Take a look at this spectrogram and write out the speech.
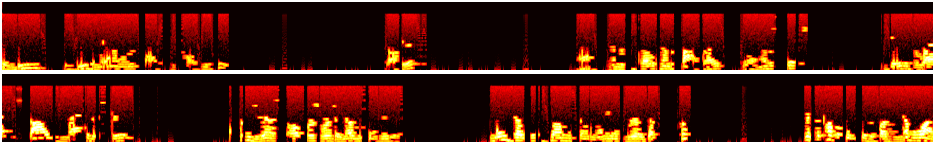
to lead and be the man or woman God He called you to. Y'all here? number, that was number five, right? Yeah, number six. David's lack of size and lack of experience to all first words, I know you can't do this. Then he does this dumb thing. I mean, it's really dumb. There's a couple things that are bugging. Number one,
